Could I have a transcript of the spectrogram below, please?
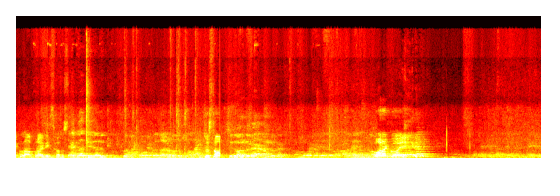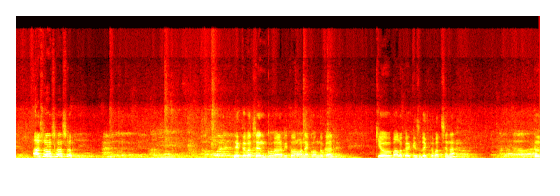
একলা ওরা কই আসো আসো আসো দেখতে পাচ্ছেন গুহার ভিতর অনেক অন্ধকার। কেউ ভালো করে কিছু দেখতে পাচ্ছে না। তো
